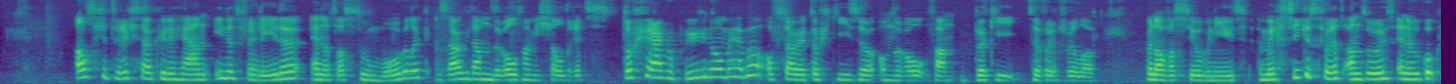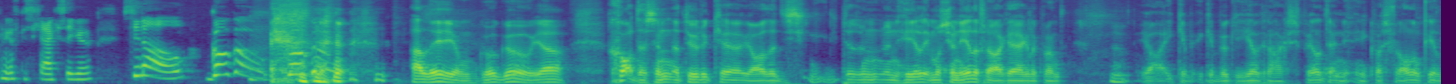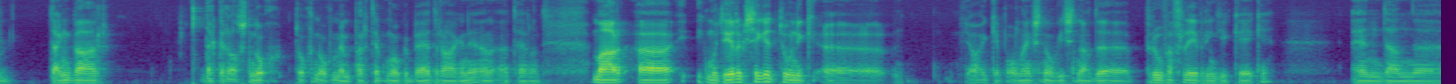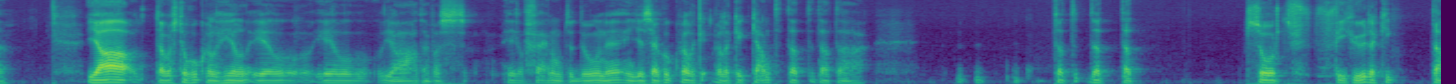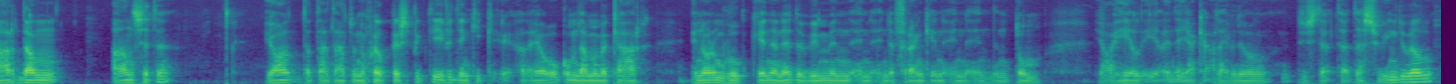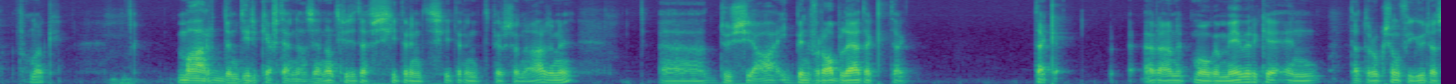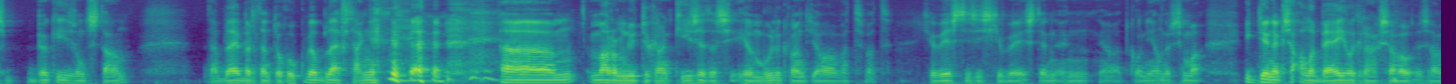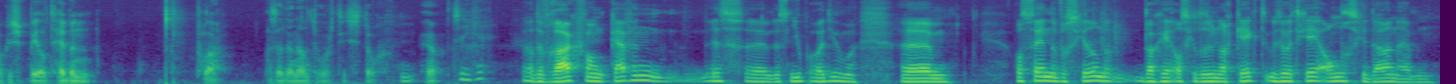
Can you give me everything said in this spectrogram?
Als je terug zou kunnen gaan in het verleden, en het was toen mogelijk, zou je dan de rol van Michel Drits toch graag op u genomen hebben? Of zou je toch kiezen om de rol van Bucky te vervullen? Ik ben alvast heel benieuwd. Merci voor het antwoord. En dan wil ik ook nog even graag zeggen... Sinaal, go go, go go! Allee, jong, go, go, ja. Goh, dat is een, natuurlijk eh, ja, dat is, dat is een, een heel emotionele vraag eigenlijk. Want ja, ik, heb, ik heb ook heel graag gespeeld en, en ik was vooral ook heel dankbaar dat ik er alsnog toch nog mijn part heb mogen bijdragen hè, aan. Maar eh, ik, ik moet eerlijk zeggen, toen ik... eh, ja, ik heb onlangs nog eens naar de proefaflevering gekeken. En dan... eh, ja, dat was toch ook wel heel, heel, heel... Ja, dat was heel fijn om te doen. Hè. En je zag ook welke, welke kant dat dat, dat, dat, dat, dat soort figuur dat ik daar dan aanzette, ja, dat, dat had nog wel perspectieven, denk ik. Allee, ook omdat we elkaar enorm goed kennen, hè. de Wim en, de Frank en, en, en de Tom. Ja, heel, heel en de Jakke. Allee, dus dat, dat, dat swingde wel, vond ik. Maar de Dirk heeft daar zijn hand gezet. Dat is schitterend, schitterend personage. Hè. Eh, dus ja, ik ben vooral blij dat dat, dat ik eraan heb mogen meewerken en dat er ook zo'n figuur als Bucky is ontstaan. Dat blijkbaar dan toch ook wel blijft hangen. Ehm, maar om nu te gaan kiezen, dat is heel moeilijk, want ja, wat, wat geweest is, is geweest. En, en ja, het kon niet anders. Maar ik denk dat ik ze allebei heel graag zou, zou gespeeld hebben. Voilà, als dat een antwoord is, toch? Ja. Zeker. Ja, de vraag van Kevin is, eh dat is niet op audio, maar ehm, wat zijn de verschillen dat, dat jij, als je er zo naar kijkt, hoe zou het jij anders gedaan hebben?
